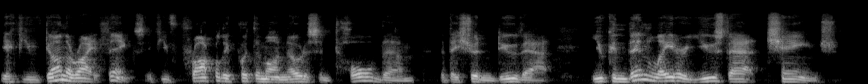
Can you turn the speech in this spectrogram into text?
if you've done the right things, if you've properly put them on notice and told them that they shouldn't do that, you can then later use that change,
